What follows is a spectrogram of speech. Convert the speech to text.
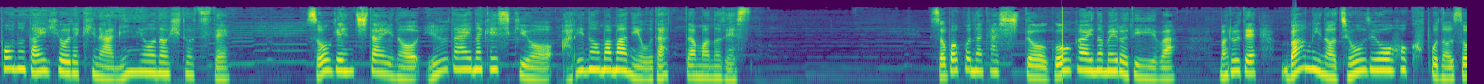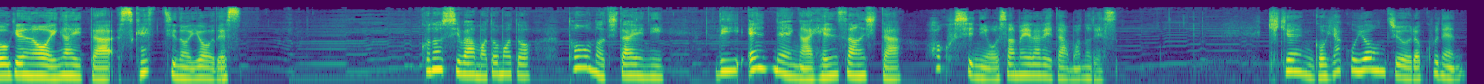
方の代表的な民謡の一つで、草原地帯の雄大な景色をありのままに歌ったものです。素朴な歌詞と豪快なメロディーは、まるで万里の頂上北部の草原を描いたスケッチのようです。この詩はもともと唐の時代に李延年が編纂した北史に収められたものです。紀元546年、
